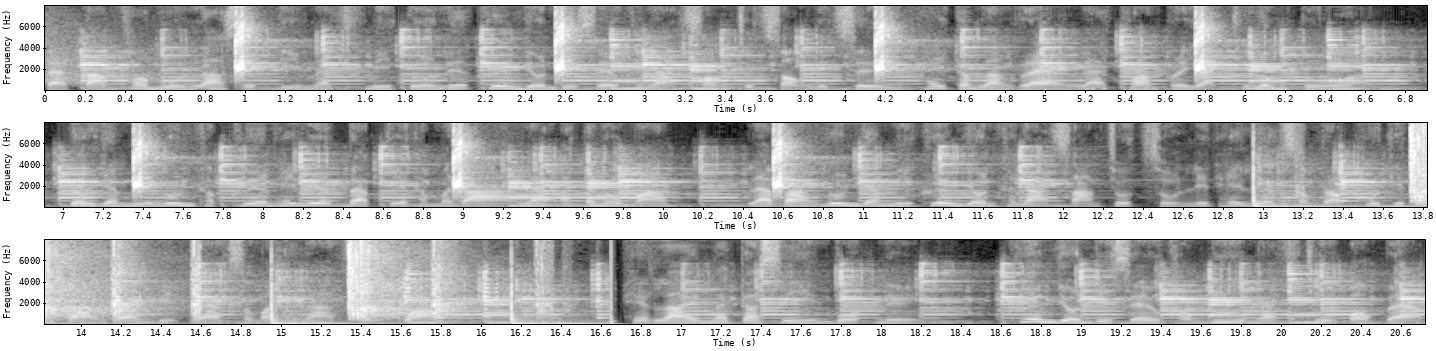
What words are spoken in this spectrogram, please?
แต่ตามข้อมูลล่าสุด D-Max มีตัวเลือกเครื่องยนต์ดีเซลขนาด 2.2 ลิตร ซึ่งให้กำลังแรงและความประหยัดที่ลงตัว โดยยังมีรุ่นขับเคลื่อนให้เลือกแบบเกียร์ธรรมดาและอัตโนมัติ และบางรุ่นยังมีเครื่องยนต์ขนาด 3.0 ลิตร ให้เลือกสำหรับผู้ที่ต้องการแรงบิดและสมรรถนะสูงกว่า Headline Magazine บวกหนึ่งเครื่องยนต์ดีเซลของ D-Max ถูกออกแบบ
